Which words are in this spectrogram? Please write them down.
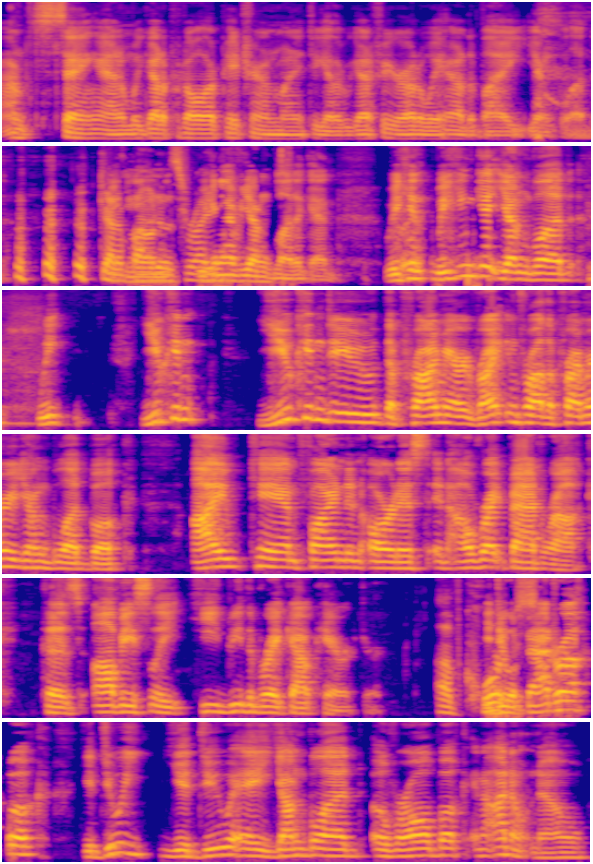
I'm saying, Adam, we got to put all our Patreon money together. We got to figure out a way how to buy Youngblood. We can buy own- this We right. can have Youngblood again. We can we can get Youngblood. We you can you can do the primary write and draw the primary Youngblood book. I can find an artist and I'll write Bad Rock because obviously he'd be the breakout character. Of course, You do a. Bad Rock book. You do a you do a Youngblood overall book, and I don't know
